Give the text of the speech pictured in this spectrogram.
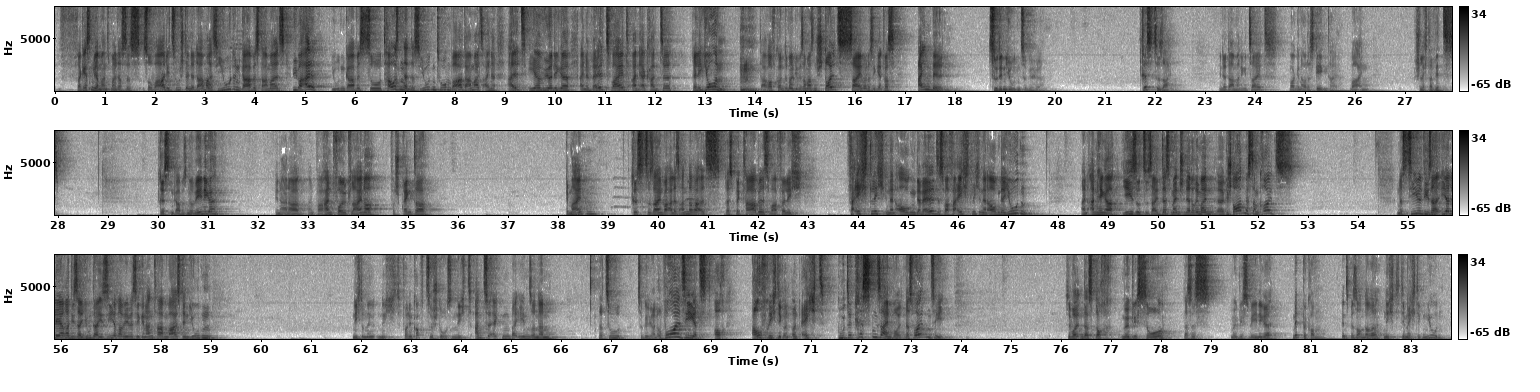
vergessen wir manchmal, dass das so war. Die Zustände damals, Juden gab es damals überall. Juden gab es zu Tausenden. Das Judentum war damals eine altehrwürdige, eine weltweit anerkannte Religion. Darauf konnte man gewissermaßen stolz sein oder sich etwas einbilden, zu den Juden zu gehören. Christ zu sein in der damaligen Zeit war genau das Gegenteil, war ein schlechter Witz. Christen gab es nur wenige, in einer, ein paar Handvoll kleiner, versprengter Gemeinden. Christ zu sein war alles andere als respektabel, es war völlig verächtlich in den Augen der Welt, es war verächtlich in den Augen der Juden. Ein Anhänger Jesu zu sein, des Menschen, der doch immerhin äh, gestorben ist am Kreuz. Und das Ziel dieser Irrlehrer, dieser Judaisierer, wie wir sie genannt haben, war es, den Juden nicht, um, nicht vor den Kopf zu stoßen, nicht anzuecken bei ihnen, sondern dazu zu gehören. Obwohl sie jetzt auch aufrichtig und, und echt gute Christen sein wollten. Das wollten sie. Sie wollten das doch möglichst so, dass es möglichst wenige mitbekommen, insbesondere nicht die mächtigen Juden.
